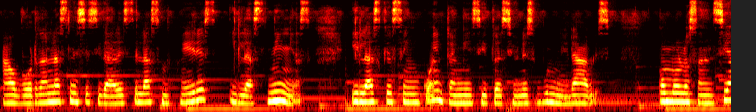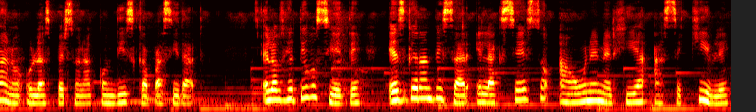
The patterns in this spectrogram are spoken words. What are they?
abordan las necesidades de las mujeres y las niñas y las que se encuentran en situaciones vulnerables, como los ancianos o las personas con discapacidad. El objetivo 7 es garantizar el acceso a una energía asequible,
